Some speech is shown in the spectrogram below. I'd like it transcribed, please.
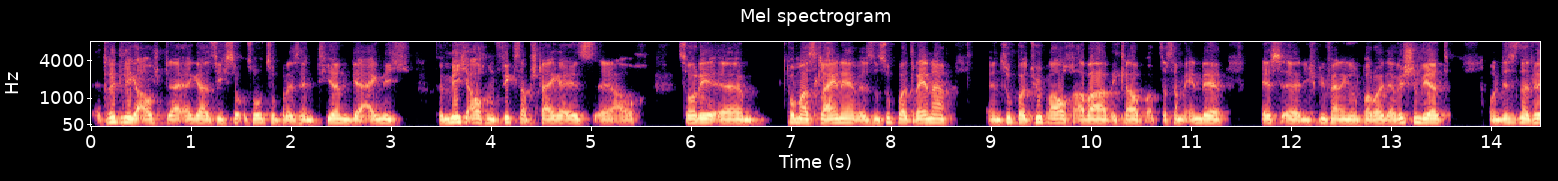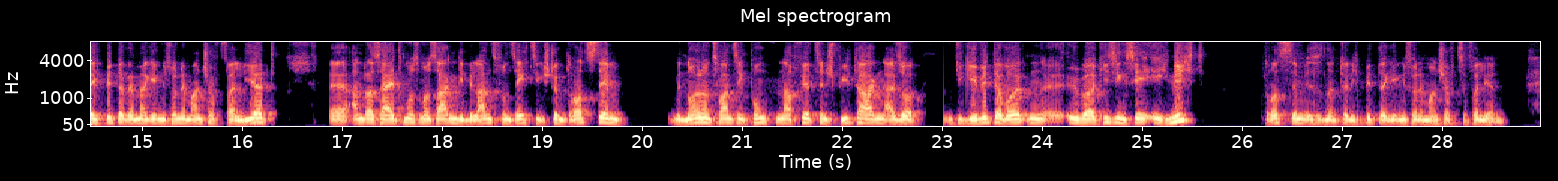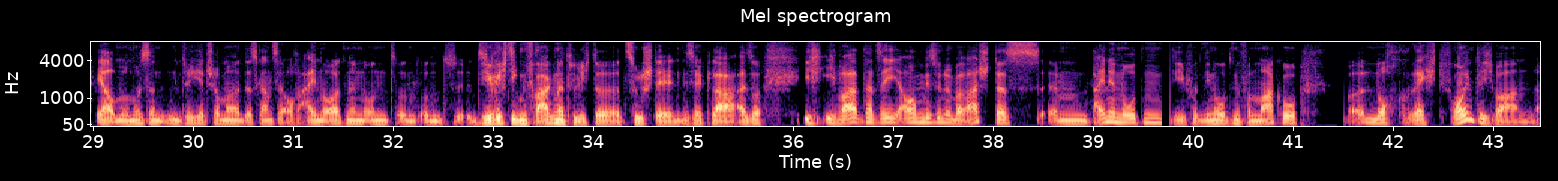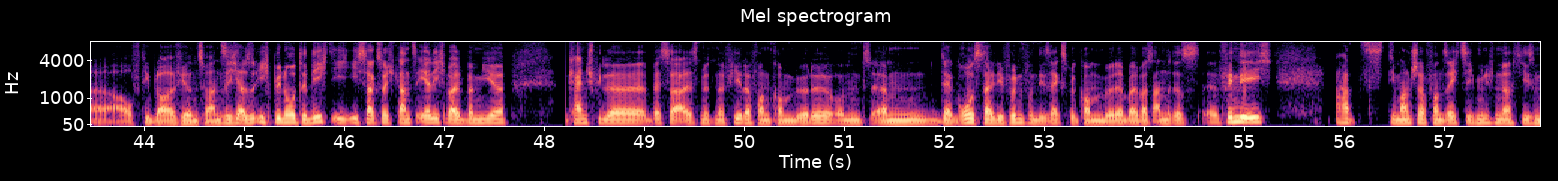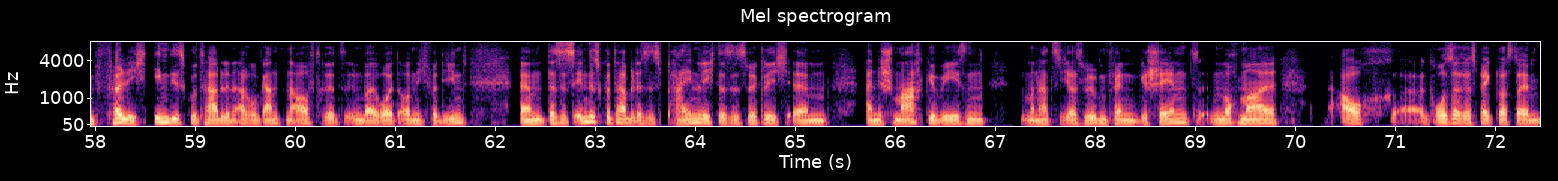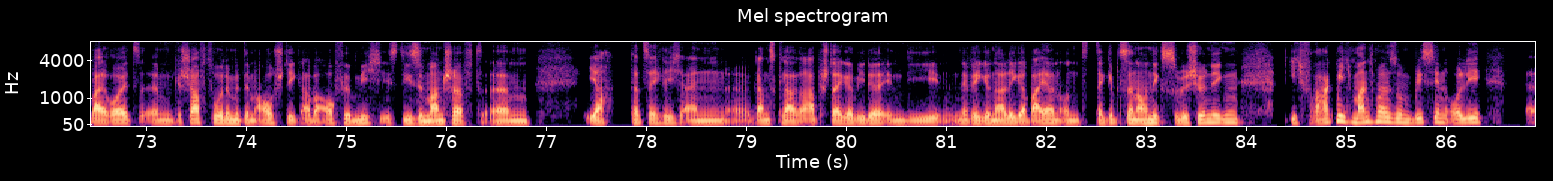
Drittliga-Aufsteiger sich so, so, zu präsentieren, der eigentlich für mich auch ein Fixabsteiger ist. Äh, auch, sorry, äh, Thomas Kleine ist ein super Trainer, ein super Typ auch, aber ich glaube, ob das am Ende es äh, die Spielvereinigung Bayreuth erwischen wird. Und das ist natürlich bitter, wenn man gegen so eine Mannschaft verliert. Äh, andererseits muss man sagen, die Bilanz von 60 stimmt trotzdem mit 29 Punkten nach 14 Spieltagen. Also die Gewitterwolken äh, über Giesing sehe ich nicht. Trotzdem ist es natürlich bitter, gegen so eine Mannschaft zu verlieren. Ja, und man muss dann natürlich jetzt schon mal das Ganze auch einordnen und, und, und die richtigen Fragen natürlich dazu stellen, ist ja klar. Also ich, ich war tatsächlich auch ein bisschen überrascht, dass ähm, deine Noten, die, die Noten von Marco, äh, noch recht freundlich waren äh, auf die blaue 24. Also ich benote nicht, ich, ich sage es euch ganz ehrlich, weil bei mir kein Spieler besser als mit einer 4 davon kommen würde und ähm, der Großteil die 5 und die 6 bekommen würde, weil was anderes, äh, finde ich, hat die Mannschaft von 60 München nach diesem völlig indiskutablen, arroganten Auftritt in Bayreuth auch nicht verdient. Ähm, das ist indiskutabel, das ist peinlich, das ist wirklich ähm, eine Schmach gewesen. Man hat sich als Löwenfan geschämt. Nochmal auch äh, großer Respekt, was da in Bayreuth ähm, geschafft wurde mit dem Aufstieg, aber auch für mich ist diese Mannschaft ähm, ja, tatsächlich ein äh, ganz klarer Absteiger wieder in die Regionalliga Bayern und da gibt es dann auch nichts zu beschönigen. Ich frage mich manchmal so ein bisschen, Olli,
